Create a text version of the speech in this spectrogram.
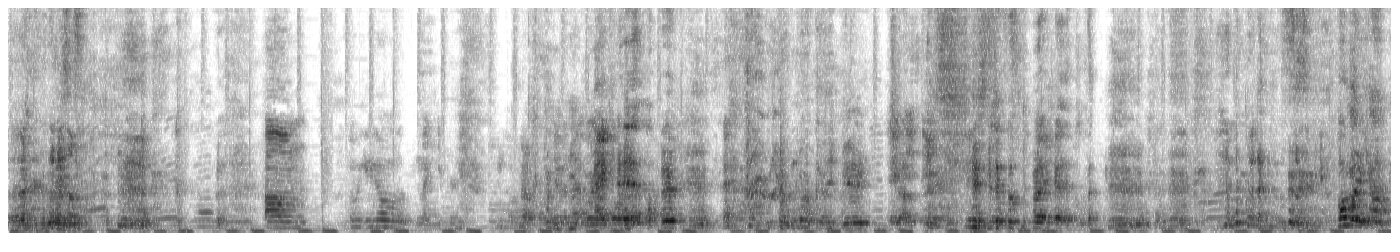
um, we can go with Mikey. Pretty. No. I'm doing that. Make We're- Hitler. you It- just, it's you just make Hitler. oh my god,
